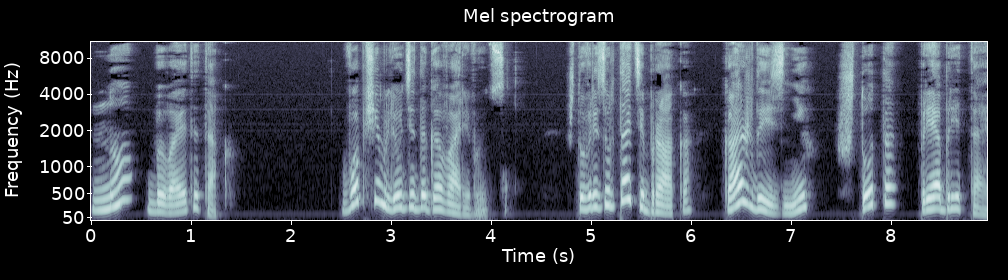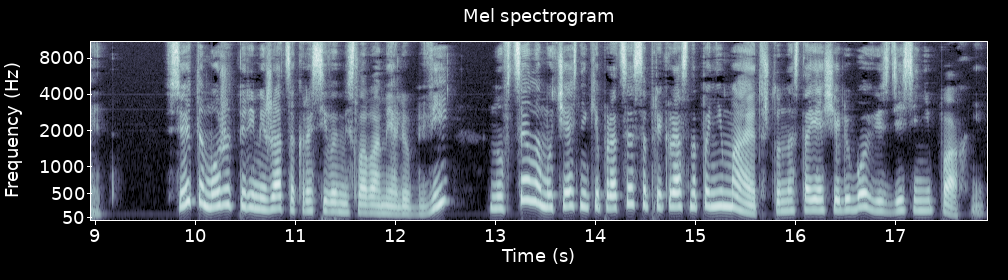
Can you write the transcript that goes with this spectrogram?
Но бывает и так. В общем, люди договариваются, что в результате брака каждый из них что-то приобретает. Все это может перемежаться красивыми словами о любви, но в целом участники процесса прекрасно понимают, что настоящей любовью здесь и не пахнет.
